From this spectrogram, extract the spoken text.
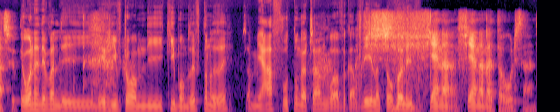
Aseo. Eo any anefa le le rivotra ao amin'ny kibo amin'izay fotoana izay. Sa miafy vao tonga hatrany vao afaka avela daholo iny. Fiaina fiainana daholo zany.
